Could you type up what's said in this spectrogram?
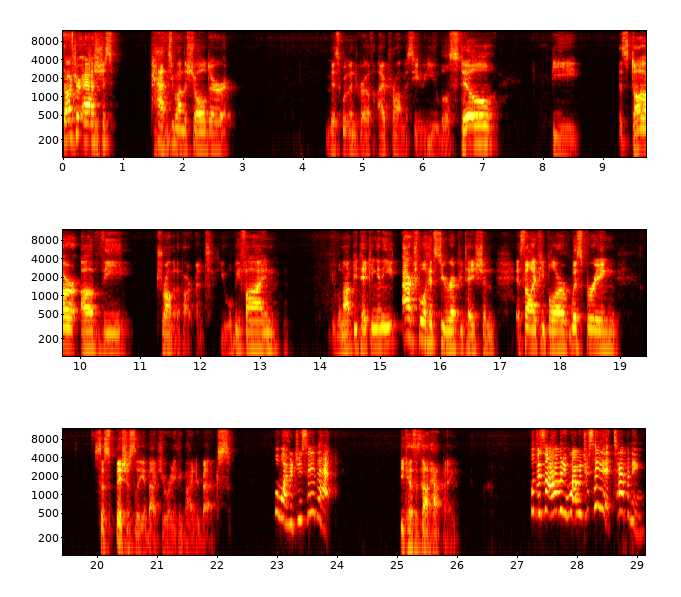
Dr. Ash just pats you on the shoulder. Miss Whitman Grove, I promise you, you will still be the star of the drama department. You will be fine. You will not be taking any actual hits to your reputation. It's not like people are whispering suspiciously about you or anything behind your backs Well, why would you say that? because it's not happening. Well, if it's not happening, why would you say it? It's happening.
